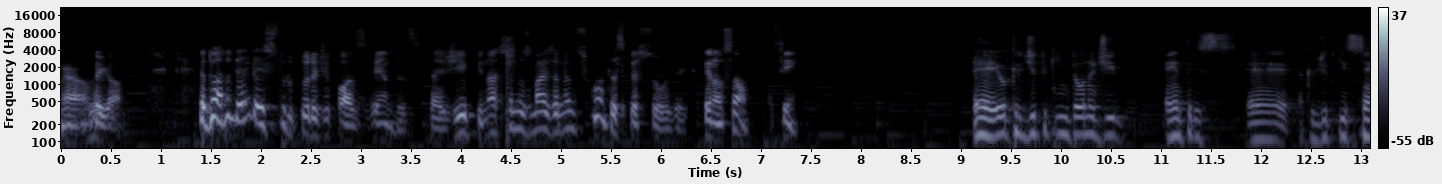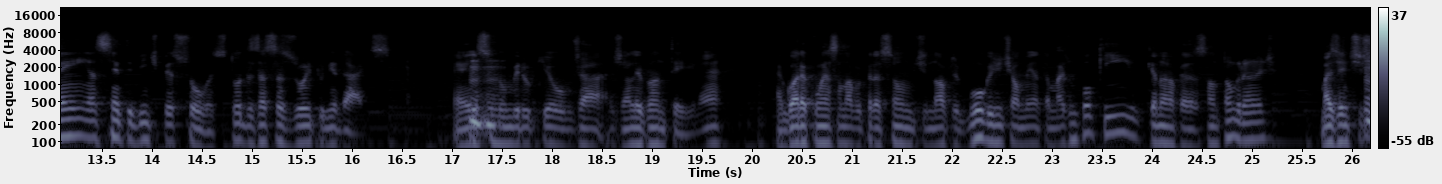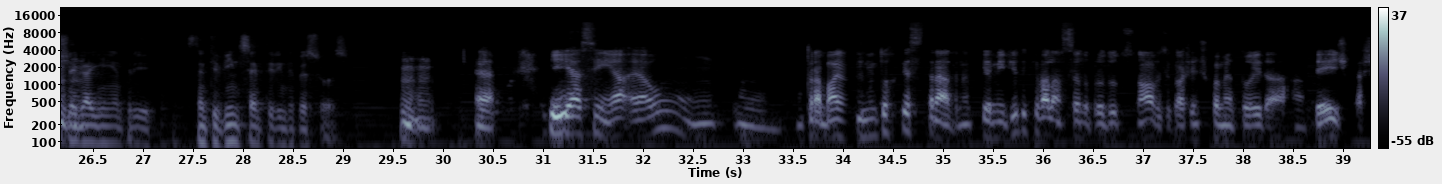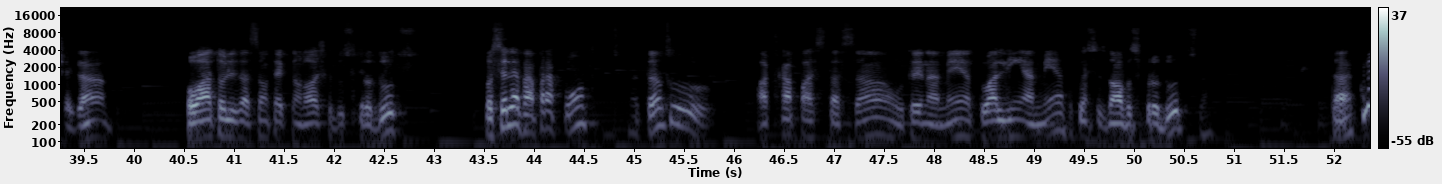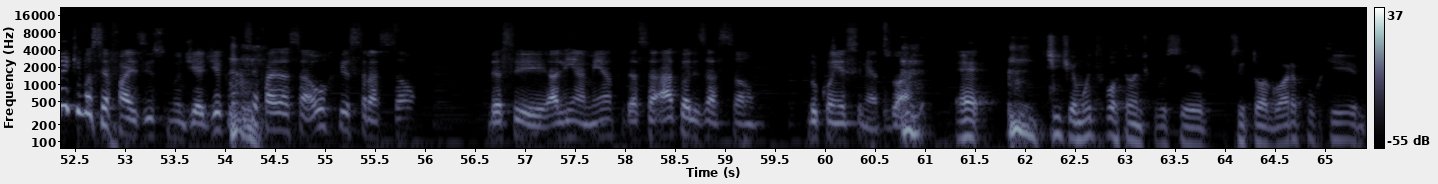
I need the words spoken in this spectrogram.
Ah, legal. Eduardo, dentro da estrutura de pós-vendas da Jeep, nós temos mais ou menos quantas pessoas aí? Tem noção? Assim? É, eu acredito que em torno de entre, é, acredito que 100 a 120 pessoas, todas essas oito unidades. É esse uhum. número que eu já, já levantei, né? Agora, com essa nova operação de Nova Friburgo, a gente aumenta mais um pouquinho, porque não é uma operação tão grande, mas a gente uhum. chega aí entre 120 e 130 pessoas. Uhum. É. E, assim, é, é um, um, um, trabalho muito orquestrado, né? Porque à medida que vai lançando produtos novos, igual a gente comentou aí da Rampage, que está chegando, ou a atualização tecnológica dos produtos, você levar para ponto né, tanto a capacitação, o treinamento, o alinhamento com esses novos produtos. Né? Tá? Como é que você faz isso no dia a dia? Como é que você faz essa orquestração desse alinhamento, dessa atualização do conhecimento, Eduardo? É, Tinti, é muito importante que você citou agora, porque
